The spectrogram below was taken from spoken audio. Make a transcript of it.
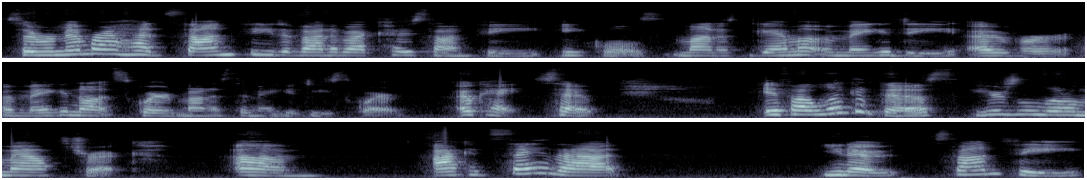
So remember I had sine phi divided by cosine phi equals minus gamma omega d over omega naught squared minus omega d squared. Okay, so if I look at this, here's a little math trick. Um, I could say that, you know, sine phi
